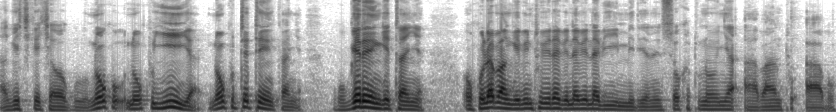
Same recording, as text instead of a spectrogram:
ag'ekika ekyawaggulu n'oku- n'okuyiiya n'okutetenkanya okugerengetanya okulaba nga ebintu bira byonna byonna biyimirira nesooka tunoonya abantu abo.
